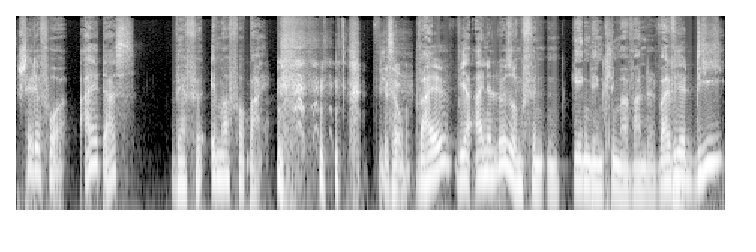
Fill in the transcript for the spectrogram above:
Stell dir vor, all das wäre für immer vorbei. Wieso? Weil wir eine Lösung finden gegen den Klimawandel, weil wir die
